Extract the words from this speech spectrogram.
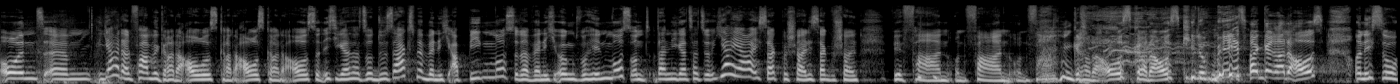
Und ähm, ja, dann fahren wir geradeaus, geradeaus, geradeaus. Und ich die ganze Zeit so, du sagst mir, wenn ich abbiegen muss oder wenn ich irgendwo hin muss. Und dann die ganze Zeit so, ja, ja, ich sag Bescheid, ich sag Bescheid. Wir fahren und fahren und fahren geradeaus, geradeaus, Kilometer geradeaus. Und ich so,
